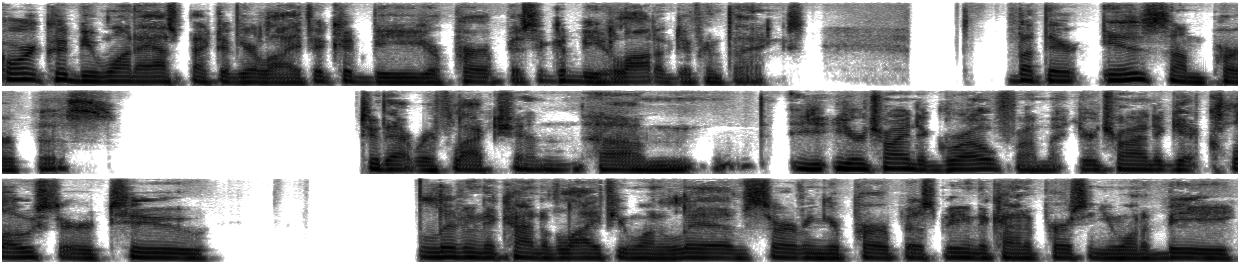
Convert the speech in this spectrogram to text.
or it could be one aspect of your life. It could be your purpose. It could be a lot of different things. But there is some purpose to that reflection. Um, you're trying to grow from it. You're trying to get closer to living the kind of life you want to live, serving your purpose, being the kind of person you want to be.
